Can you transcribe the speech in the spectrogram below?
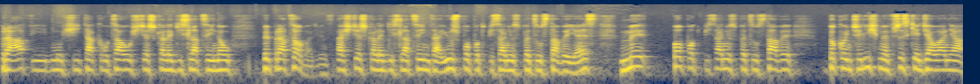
praw i musi taką całą ścieżkę legislacyjną wypracować. Więc ta ścieżka legislacyjna już po podpisaniu specustawy jest. My po podpisaniu specustawy dokończyliśmy wszystkie działania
